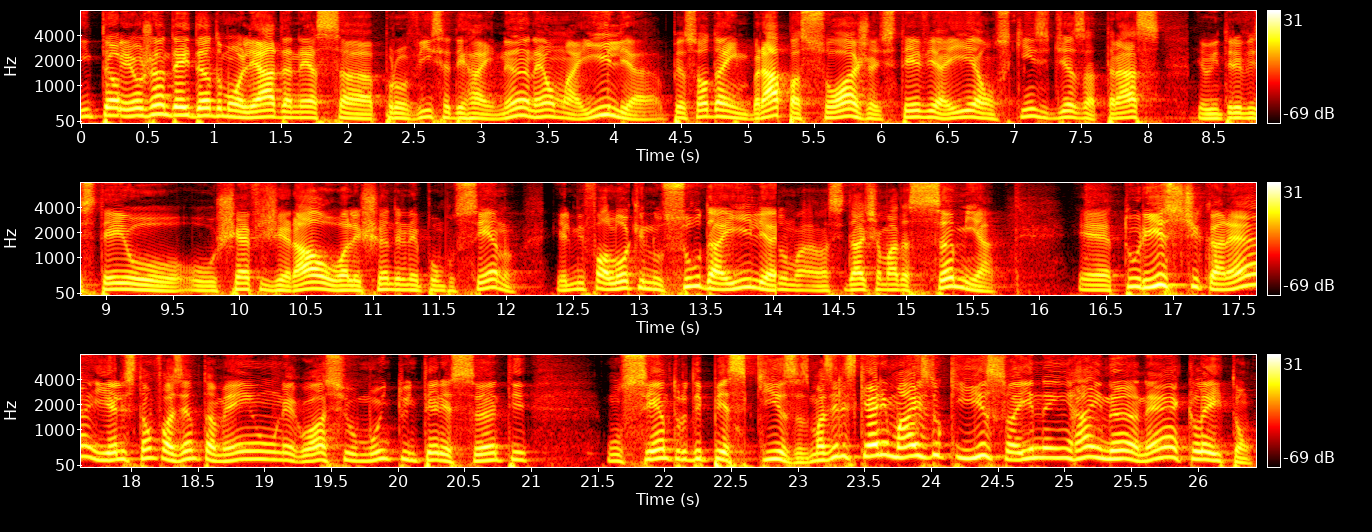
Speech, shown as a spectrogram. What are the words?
Então, eu já andei dando uma olhada nessa província de Hainan, né, uma ilha. O pessoal da Embrapa Soja esteve aí há uns 15 dias atrás. Eu entrevistei o, o chefe geral, o Alexandre Nepomuceno. Ele me falou que no sul da ilha, numa cidade chamada Samia, é turística, né? E eles estão fazendo também um negócio muito interessante, um centro de pesquisas. Mas eles querem mais do que isso aí em Hainan, né, Clayton?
